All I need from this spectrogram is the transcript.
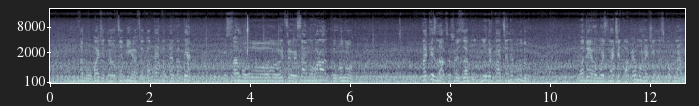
Забув, бачите, от забігався то те, то те, то те. І з самого, цього, з самого ранку воно так і знав, що щось забув. Ну вертатися не буду. Подивимось, значить так, а може чимось копнемо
